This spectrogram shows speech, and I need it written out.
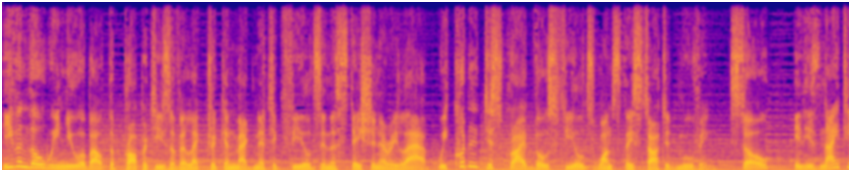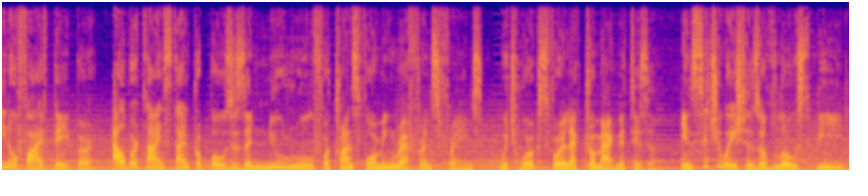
Even though we knew about the properties of electric and magnetic fields in a stationary lab, we couldn't describe those fields once they started moving. So, in his 1905 paper, Albert Einstein proposes a new rule for transforming reference frames, which works for electromagnetism. In situations of low speed,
